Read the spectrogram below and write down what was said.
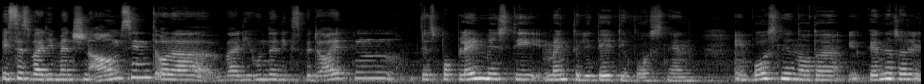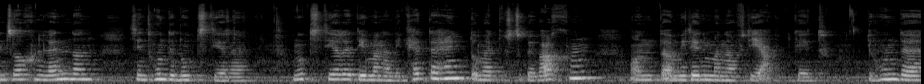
Ist es, weil die Menschen arm sind oder weil die Hunde nichts bedeuten? Das Problem ist die Mentalität in Bosnien. In Bosnien oder generell in solchen Ländern sind Hunde Nutztiere. Nutztiere, die man an die Kette hängt, um etwas zu bewachen und äh, mit denen man auf die Jagd geht. Die Hunde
